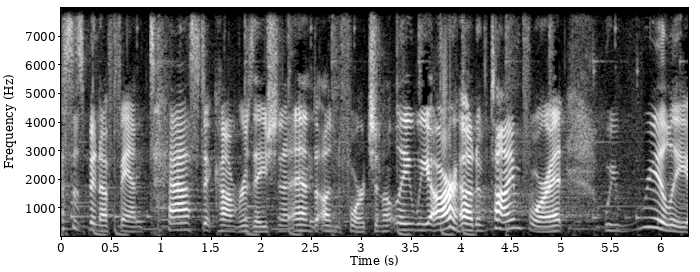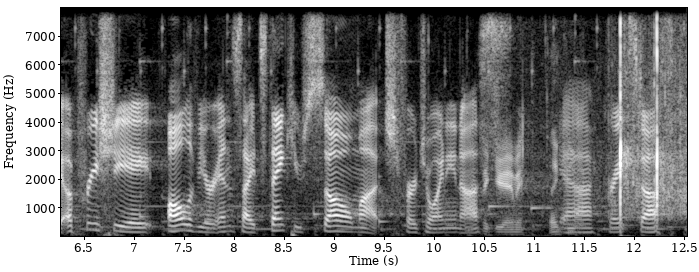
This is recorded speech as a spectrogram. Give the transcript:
This has been a fantastic conversation, and unfortunately, we are out of time for it. We really appreciate all of your insights. Thank you so much for joining us. Thank you, Amy. Thank you. Yeah, great stuff.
